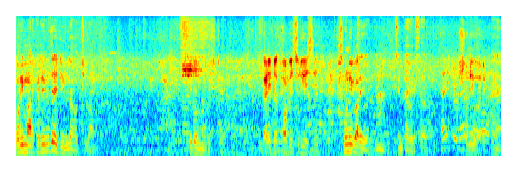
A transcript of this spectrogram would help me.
ওরই মার্কেটের ভিতরে ডিলটা হচ্ছিল আমার। হিরো গাড়িটা কবে চুরি হয়েছে? শনিবারে চিন্তা হয়েছে আর শনিবারে। হ্যাঁ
